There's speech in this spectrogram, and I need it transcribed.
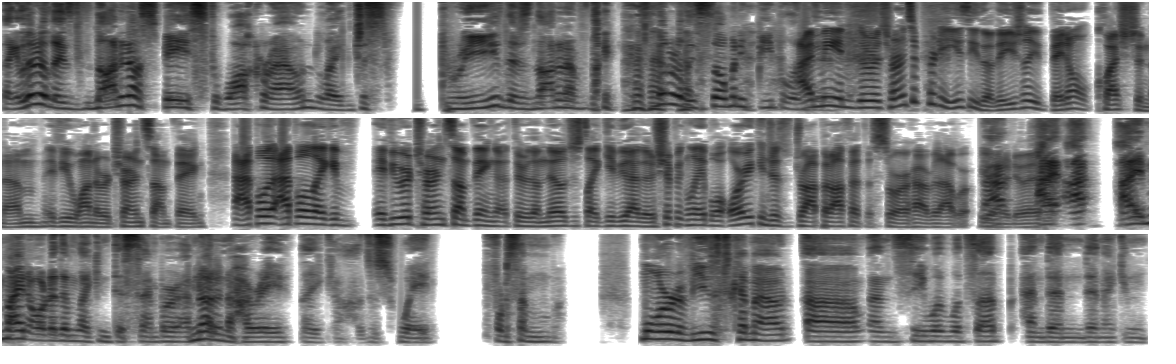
Like literally, there's not enough space to walk around. Like just breathe. There's not enough. Like literally so many people. I there. mean, the returns are pretty easy though. They usually they don't question them if you want to return something. Apple Apple like if if you return something through them, they'll just like give you either a shipping label or you can just drop it off at the store. However that you want to do it. I, I I might order them like in December. I'm not in a hurry. Like I'll just wait for some more reviews to come out uh, and see what what's up, and then then I can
